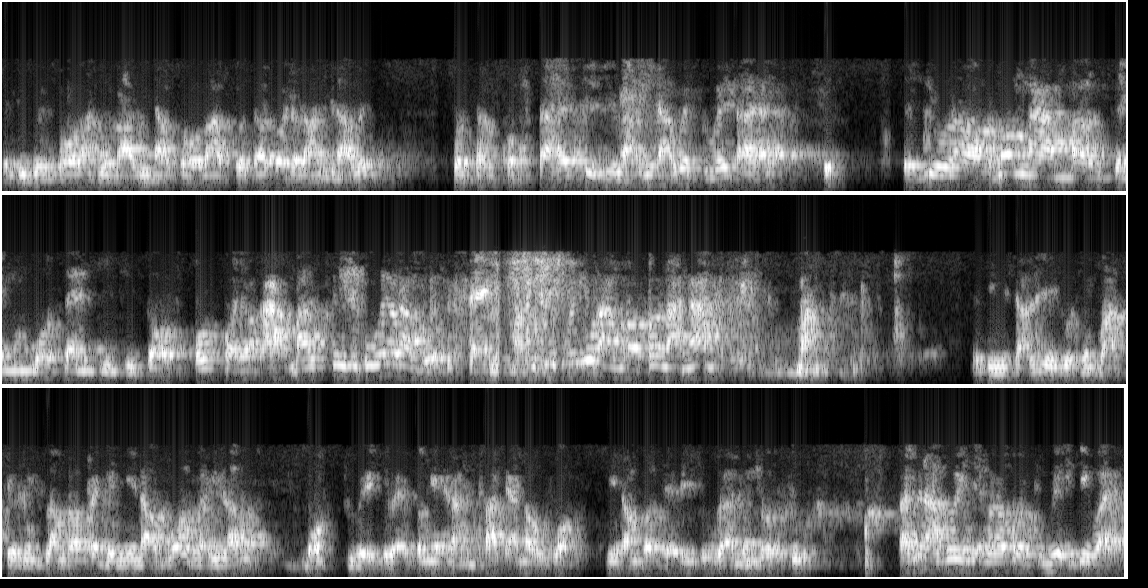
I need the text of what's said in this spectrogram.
jadi kowe sholat yo lali nak sholat, yo lali nak wis kok tahajud lali nak wis kowe tahajud. Jadi ora ana ngamal sing potensi ditopo kaya amal sing kuwe ora mbok. Maksudnya kuwe ora merasa nak ngamal. Jadi misalnya ikut sing pasir ning Islam Rafa di Mina Allah gak ilang. Mau duwe duwe pangeran pakai Allah. Dinampak dari Tuhan untuk Tuhan. Tapi cek merasa duwe iki wae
